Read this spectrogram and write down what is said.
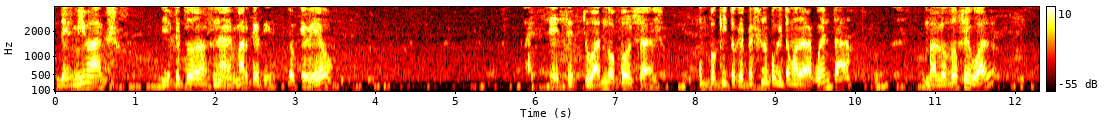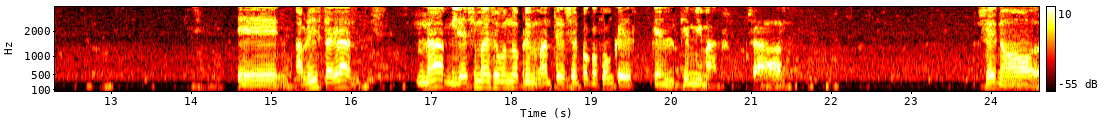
del Mi Max, y es que todo al final es marketing. Lo que veo, exceptuando cosas un poquito que pesen un poquito más de la cuenta, más los dos igual. Eh, abrir Instagram, nada, milésimo de segundo antes el Pocophone que, es, que, el, que el Mi Mac. O sea, no sé, no,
